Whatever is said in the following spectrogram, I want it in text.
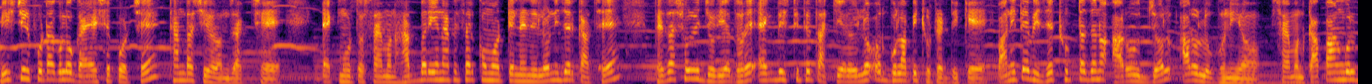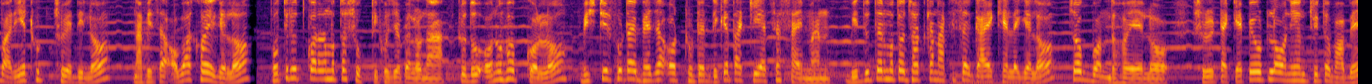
বৃষ্টির ফোঁটাগুলো গায়ে এসে পড়ছে, ঠান্ডা শিহরণ জাগছে। এক মুহূর্ত সাইমন হাত বাড়িয়ে নাফিসার কোমর টেনে নিল নিজের কাছে। ভেজা শরীর জড়িয়ে ধরে এক দৃষ্টিতে তাকিয়ে রইল ওর গোলাপি ঠোঁটের দিকে। পানিতে ভিজে ঠোঁটটা যেন আরও উজ্জ্বল, আরও লোভনীয়। সাইমন কাপা আঙ্গুল বাড়িয়ে ঠোঁট ছুঁয়ে দিল। নাফিসা অবাক হয়ে গেল, প্রতিরোধ করার মতো শক্তি খুঁজে পেল না। শুধু অনুভব করল, বৃষ্টির ফোঁটায় ভেজা ওর ঠোঁটের দিকে তাকিয়ে আছে সাইমান। বিদ্যুতের মতো ঝটকা নাফিসার গায়ে খেলে গেল, চোখ বন্ধ হয়ে এলো। শরীরটা কেঁপে উঠল অনিয়ন্ত্রিত ভাবে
